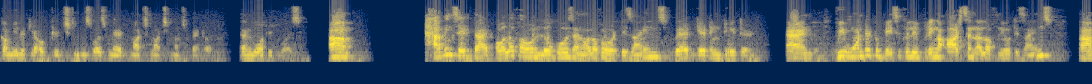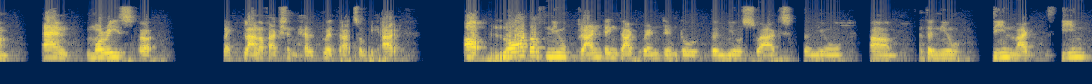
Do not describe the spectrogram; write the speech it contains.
community outreach teams was made much, much, much better than what it was. Um, having said that, all of our logos and all of our designs were getting dated. And we wanted to basically bring an arsenal of new designs. Um, and Murray's uh, like plan of action helped with that. So we had a lot of new branding that went into the new swags, the new um, the new zine magazine.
